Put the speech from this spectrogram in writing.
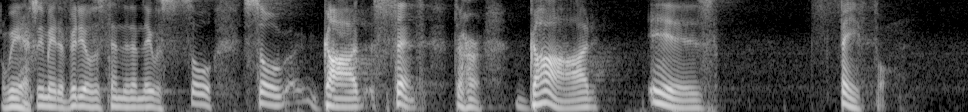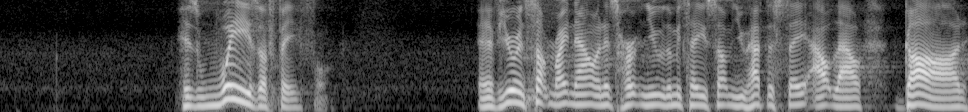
We actually made a video to send to them. They were so, so God sent to her. God is faithful. His ways are faithful. And if you're in something right now and it's hurting you, let me tell you something. You have to say out loud God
